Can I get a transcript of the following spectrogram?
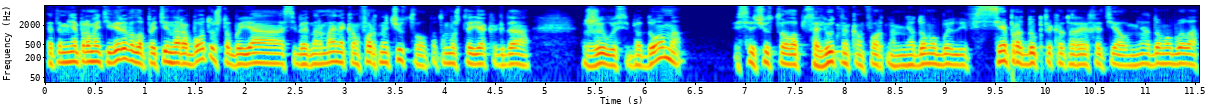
это меня промотивировало пойти на работу, чтобы я себя нормально, комфортно чувствовал. Потому что я, когда жил у себя дома, Я себя чувствовал абсолютно комфортно. У меня дома были все продукты, которые я хотел. У меня дома было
